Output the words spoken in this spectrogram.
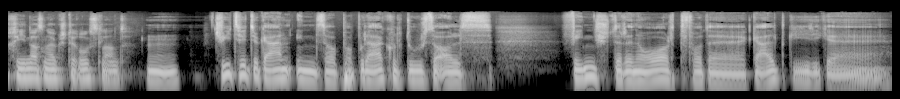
Chinas nächste Russland. Mhm. Die Schweiz wird ja gerne in so Populärkultur so als finsteren Ort von der geldgierigen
